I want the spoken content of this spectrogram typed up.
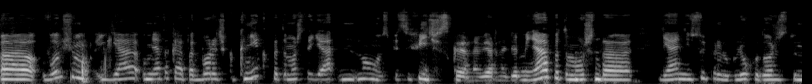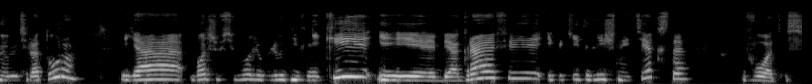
Uh, в общем, я, у меня такая подборочка книг, потому что я, ну, специфическая, наверное, для меня, потому что я не супер люблю художественную литературу. Я больше всего люблю дневники и биографии, и какие-то личные тексты, вот, с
